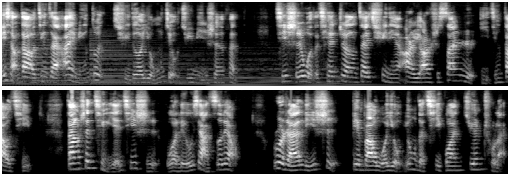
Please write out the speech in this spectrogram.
没想到竟在爱明顿取得永久居民身份。其实我的签证在去年二月二十三日已经到期，当申请延期时，我留下资料。若然离世，便把我有用的器官捐出来。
